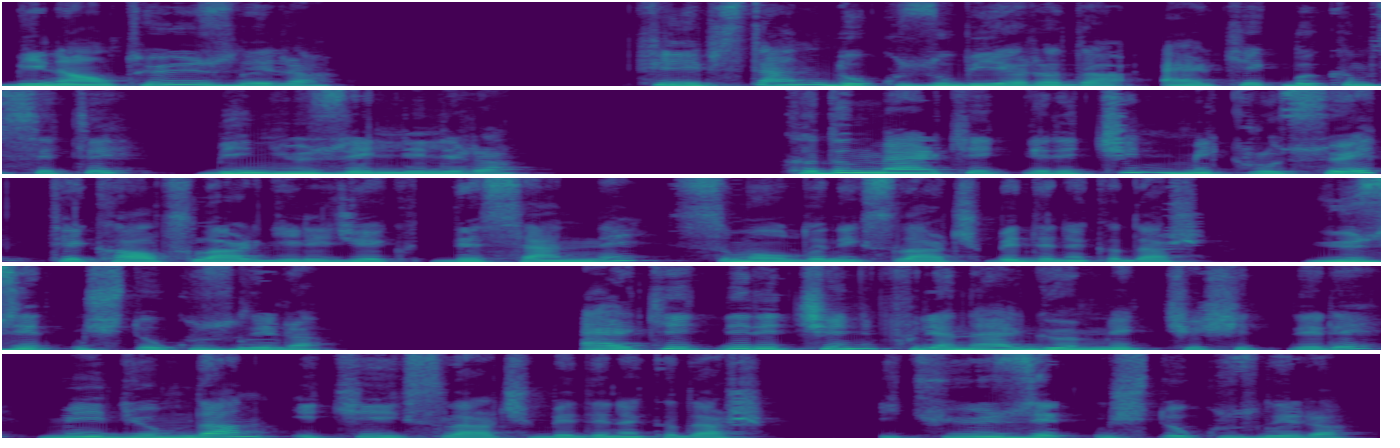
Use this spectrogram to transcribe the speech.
1600 lira. Philips'ten 9'u bir arada erkek bakım seti 1150 lira. Kadın ve erkekler için mikro süet tek altlar gelecek desenli small'dan x large bedene kadar 179 lira. Erkekler için flanel gömlek çeşitleri medium'dan 2x large bedene kadar 279 lira.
